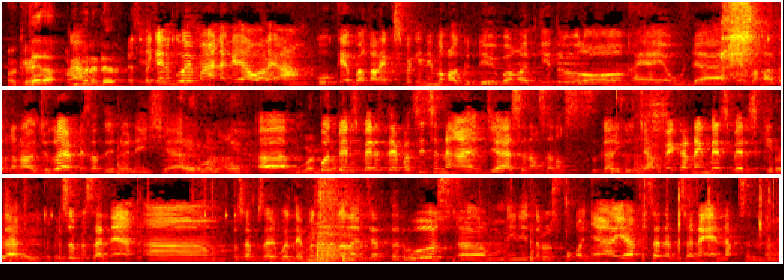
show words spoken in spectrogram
Oke. Dara. Gimana, Dar? Jadi kan gue emang anaknya awalnya angkuh, kayak bakal expect ini bakal gede banget gitu loh. Kayak ya udah, kayak bakal terkenal juga sampai satu Indonesia. Air mana air? Eh, Bukan, buat beres-beres dapat sih seneng aja, seneng-seneng sekaligus capek karena yang beres-beres kita pesan-pesannya em, pesan-pesannya buat Teva semoga lancar terus, em, ini terus pokoknya ya pesan-pesannya enak seneng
